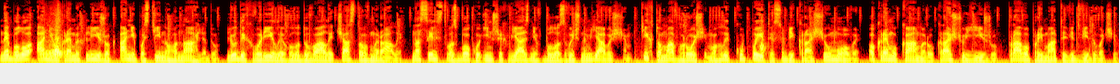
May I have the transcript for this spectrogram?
Не було ані окремих ліжок, ані постійного нагляду. Люди хворіли, голодували, часто вмирали. Насильство з боку інших в'язнів було звичним явищем. Ті, хто мав гроші, могли купити собі кращі умови, окрему камеру, кращу їжу, право приймати відвідувачів.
